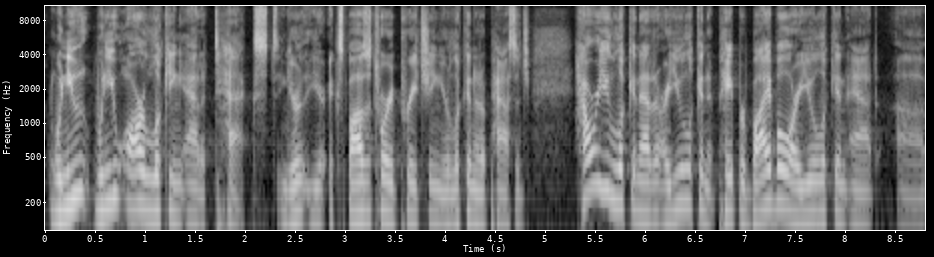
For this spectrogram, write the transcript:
when you when you are looking at a text, you're, you're expository preaching. You're looking at a passage. How are you looking at it? Are you looking at paper Bible? Are you looking at uh,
